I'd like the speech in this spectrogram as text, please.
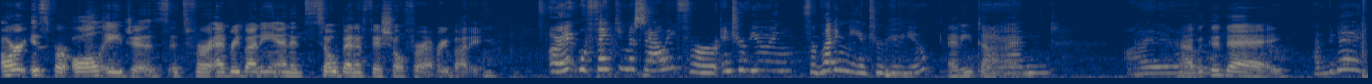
art is for all ages, it's for everybody, and it's so beneficial for everybody. All right. Well, thank you, Miss Allie, for interviewing, for letting me interview you. Anytime. And I Have a good day. Have a good day.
